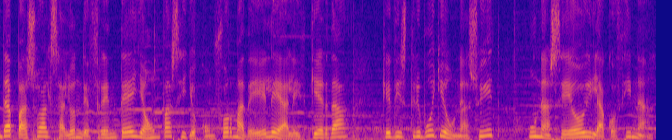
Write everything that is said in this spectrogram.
da paso al salón de frente y a un pasillo con forma de L a la izquierda que distribuye una suite, un aseo y la cocina.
